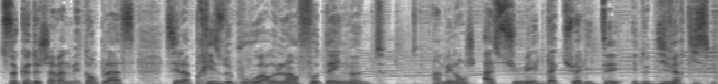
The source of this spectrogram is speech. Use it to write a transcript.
Ce que De Chavannes met en place, c'est la prise de pouvoir de l'infotainment, un mélange assumé d'actualité et de divertissement.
